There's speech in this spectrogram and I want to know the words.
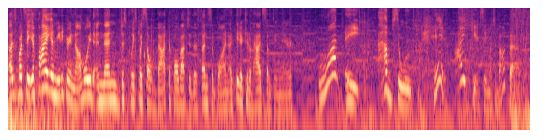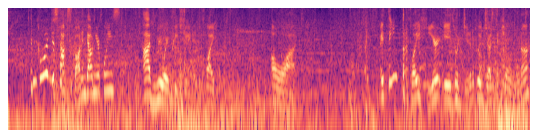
I was about to say, if I immediately anomalyed and then just placed myself back to fall back to the defensive line, I think I should have had something there. What a absolute hit. I can't say much about that. Can Gordon just stop spawning down here, please? I'd really appreciate it. Like, a lot. I think the play here is legitimately just to kill Luna.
